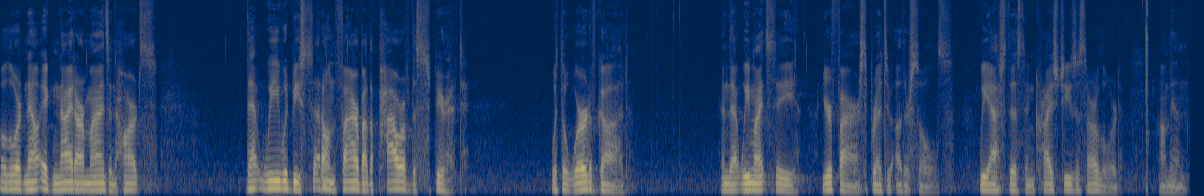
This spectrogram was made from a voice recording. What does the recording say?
Oh Lord, now ignite our minds and hearts that we would be set on fire by the power of the Spirit with the Word of God, and that we might see your fire spread to other souls. We ask this in Christ Jesus our Lord. Amen.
